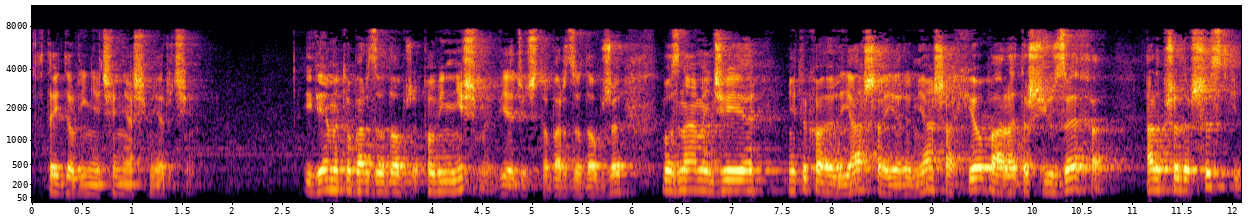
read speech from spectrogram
w tej dolinie cienia śmierci. I wiemy to bardzo dobrze. Powinniśmy wiedzieć to bardzo dobrze, bo znamy dzieje nie tylko Eliasza, Jeremiasza, Hioba, ale też Józefa, ale przede wszystkim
